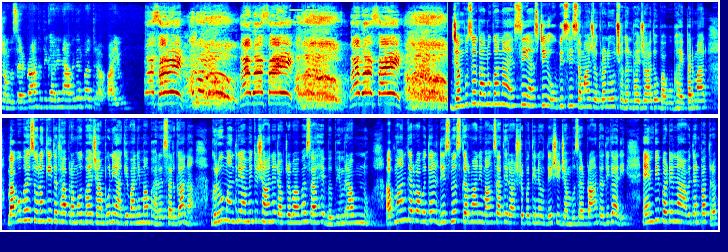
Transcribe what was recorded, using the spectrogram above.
જંબુસર પ્રાંત અધિકારીને આવેદનપત્ર અપાયું. બાબા સાહેબ બાબા સાહેબ જંબુસર તાલુકાના એસસી, એસટી, ઓબીસી સમાજ અગ્રણીઓ છગનભાઈ જાદવ, બાબુભાઈ પરમાર, બાબુભાઈ સોલંકી તથા પ્રમોદભાઈ જાંબુની આગેવાનીમાં ભારત સરકારના ગૃહમંત્રી અમિત શાહને ડોક્ટર બાબા સાહેબ ભીમરાવનું અપમાન કરવા બદલ ડિસમિસ કરવાની માંગ સાથે રાષ્ટ્રપતિને ઉદ્દેશી જંબુસર પ્રાંત અધિકારી એમ બી પટેલને આવેદનપત્ર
